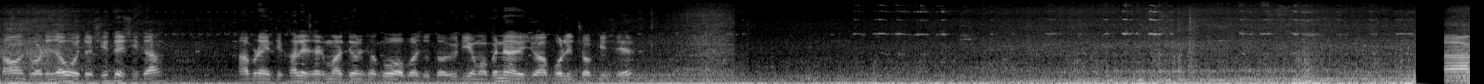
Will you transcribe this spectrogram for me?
સાવંતવાડી જવું હોય તો સીધે સીધા આપણે અહીંથી ખાલી સાઈડ મારી દેવાનું છે ગોવા બાજુ. તો વિડીયોમાં બનાવી રહીજો. આ પોલીસ ચોકી છે. આ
